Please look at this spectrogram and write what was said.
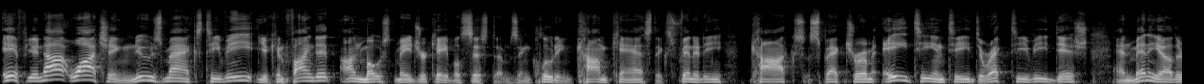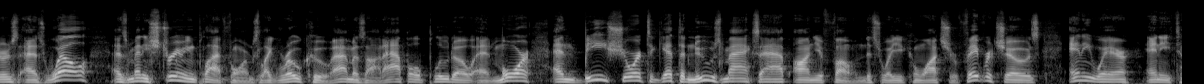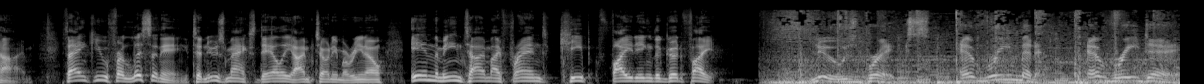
If you're not watching Newsmax TV, you can find it on most major cable systems, including Comcast, Xfinity, Cox, Spectrum, AT&T, DirecTV, Dish, and many others, as well as many streaming platforms like Roku, Amazon, Apple, Pluto, and more. And be sure to get the Newsmax app on your phone. This way you can watch your favorite shows anywhere, anytime. Thank you for listening to Newsmax Daily. I'm Tony Marino. In the meantime, my friend, keep fighting the good fight. News breaks every minute, every day.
